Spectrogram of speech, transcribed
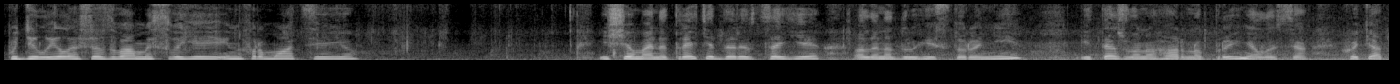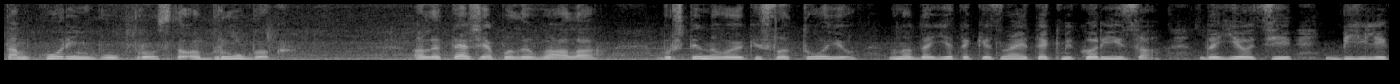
поділилася з вами своєю інформацією. І ще в мене третє деревце є, але на другій стороні. І теж воно гарно прийнялося, хоча там корінь був просто обрубок. Але теж я поливала бурштиновою кислотою. Воно дає таке, знаєте, як мікоріза, дає оці білі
